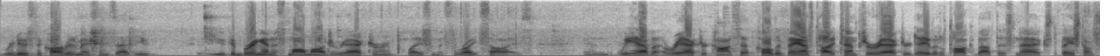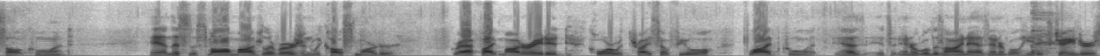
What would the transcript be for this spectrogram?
reduce the carbon emissions that you you can bring in a small modular reactor and place them. It's the right size. And we have a, a, reactor concept called Advanced High Temperature Reactor. David will talk about this next, based on salt coolant. And this is a small modular version we call SmAHTR. Graphite moderated core with TRISO fuel FLiBe coolant. It has, it's an integral design. It has integral heat exchangers,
